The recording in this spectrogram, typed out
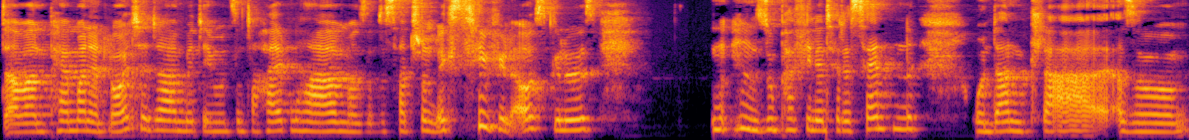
da waren permanent Leute da, mit denen wir uns unterhalten haben. Also das hat schon extrem viel ausgelöst. super viele Interessenten und dann klar, also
